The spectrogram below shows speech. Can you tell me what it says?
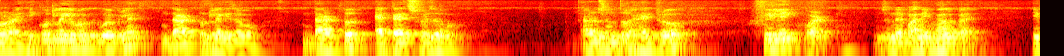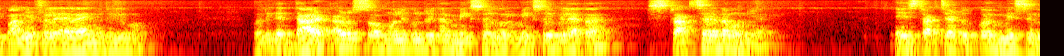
নোৱাৰে সি ক'ত লাগিব গৈ পেলাই? ডাৰ্টটোত লাগি যাব। ডাৰ্টটোত এটেচ হৈ যাব। আৰু যোনটো হাইড্ৰফিলিক পাৰ্ট যোনে পানী ভাল পায় সি পানীৰ ফালে এলাইন হৈ থাকিব। গতিকে ডাৰ্ট আৰু চব মলিকুলটো এতিয়া মিক্স হৈ গ'ল। মিক্স হৈ পেলাই এটা ষ্ট্ৰাকচাৰ এটা বনিলে। এই ষ্ট্ৰাকচাৰটোক কয় মেচিল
